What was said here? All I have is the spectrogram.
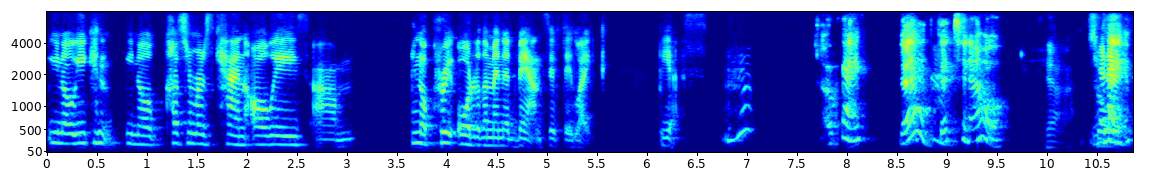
you know you can you know customers can always um, you know pre order them in advance if they like. But yes. Mm-hmm. Okay. Good. Good to know. Yeah. So, and I,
